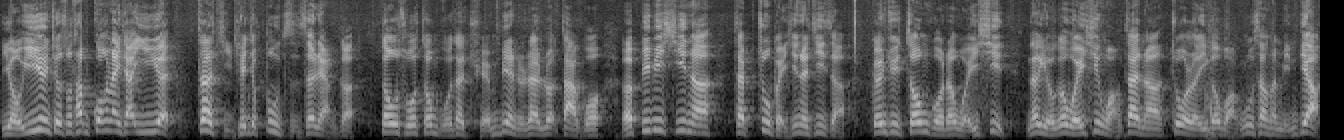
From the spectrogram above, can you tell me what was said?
有医院就说他们光那家医院这几天就不止这两个。都说中国在全面的在乱炸锅，而 BBC 呢，在驻北京的记者根据中国的微信，那有个微信网站呢，做了一个网络上的民调，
